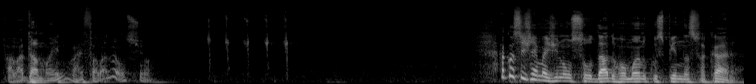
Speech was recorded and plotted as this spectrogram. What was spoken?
Falar da mãe não vai falar, não, senhor. Agora você já imaginou um soldado romano cuspindo na sua cara?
